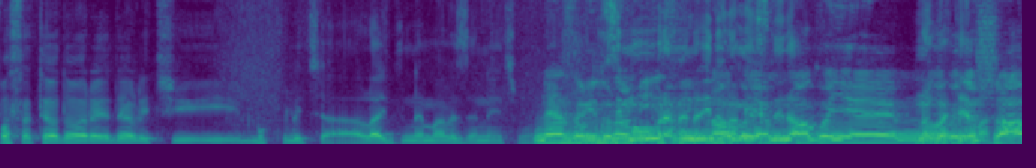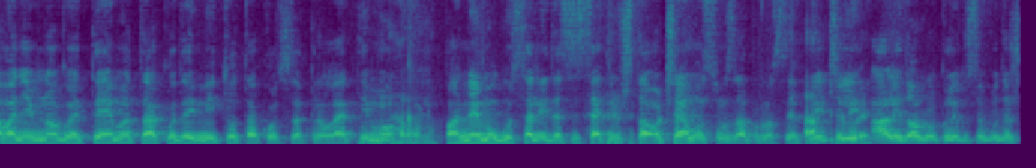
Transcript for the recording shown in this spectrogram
posle Teodore Delić i- Bukilića, ali ajde, nema veze, nećemo. Ne znam, idu na Uzimamo misli, mnogo je, misli, da. mnogo je, mnogo je dešavanja i mnogo je tema, tako da i mi to tako sve preletimo. Naravno. Pa ne mogu sad ni da se setim šta, o čemu smo zapravo sve pričali, ali dobro, koliko se budeš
